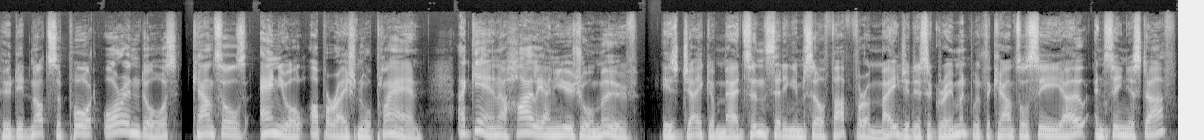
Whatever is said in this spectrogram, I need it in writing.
who did not support or endorse Council's annual operational plan. Again, a highly unusual move. Is Jacob Madsen setting himself up for a major disagreement with the Council CEO and senior staff?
